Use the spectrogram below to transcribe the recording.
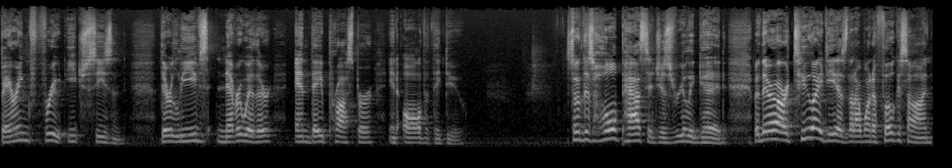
bearing fruit each season. Their leaves never wither and they prosper in all that they do. So, this whole passage is really good, but there are two ideas that I want to focus on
